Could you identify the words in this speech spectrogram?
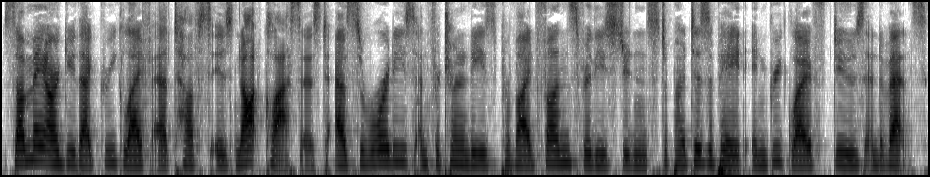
Some may argue that Greek life at Tufts is not classist, as sororities and fraternities provide funds for these students to participate in Greek life dues and events.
